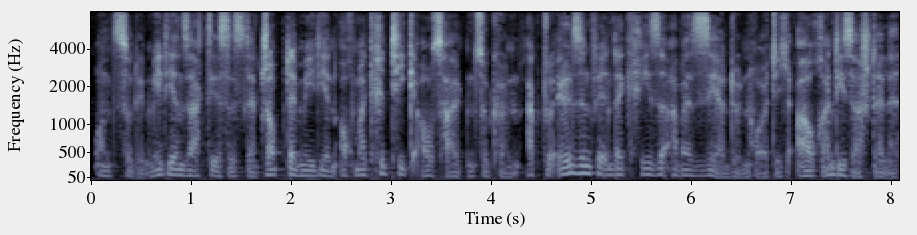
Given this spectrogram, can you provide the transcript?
Und zu den Medien sagt sie, es ist der Job der Medien, auch mal Kritik aushalten zu können. Aktuell sind wir in der Krise aber sehr dünnhäutig, auch an dieser Stelle.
